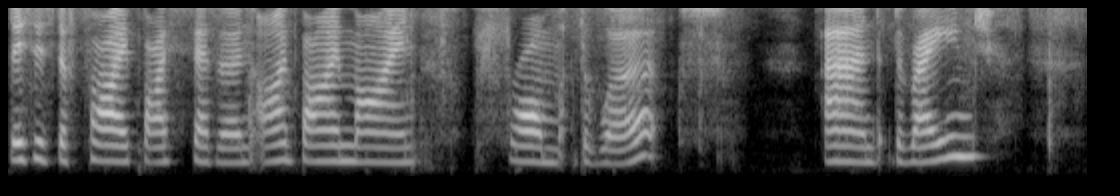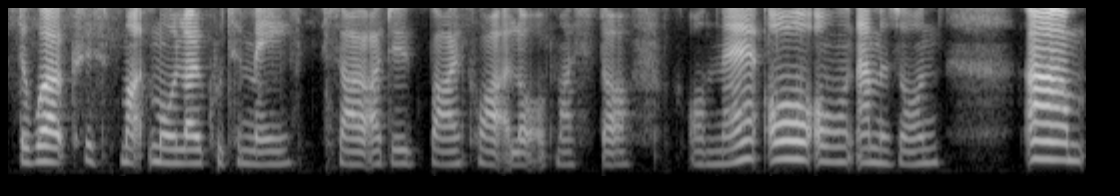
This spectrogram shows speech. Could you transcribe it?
this is the 5 by 7 I buy mine from The Works and The Range. The Works is much more local to me, so I do buy quite a lot of my stuff on there or on Amazon. Um,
